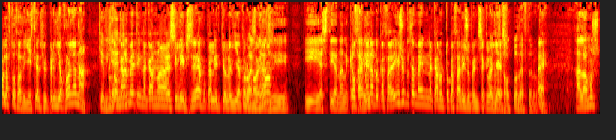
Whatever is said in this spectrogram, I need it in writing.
όλο αυτό θα οδηγήσει. Τι έρθει πριν δύο χρόνια να. Και Να βγαίνει- το κάνουμε τι, να κάνουν συλλήψεις. Έχω καλή δικαιολογία Δεν μας κορονοϊό. νοιάζει η αιστεία να είναι Το καθαρή. θέμα είναι να το καθαρίσω ή το θέμα είναι να κάνω το καθαρίζω πριν τις εκλογές. Αυτό, το δεύτερο. Ε. Αλλά όμως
